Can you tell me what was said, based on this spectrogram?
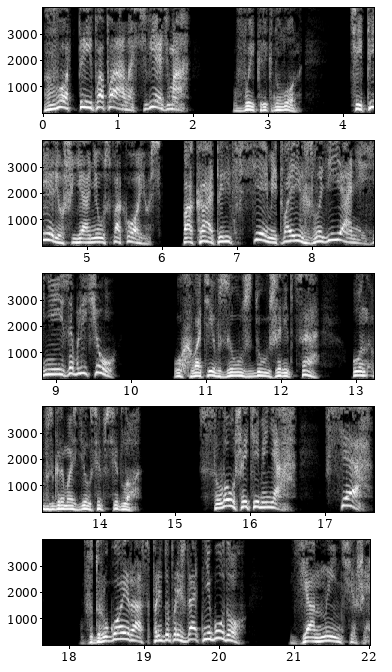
«Вот ты и попалась, ведьма!» — выкрикнул он. «Теперь уж я не успокоюсь, пока перед всеми твоих злодеяний не изобличу!» Ухватив за узду жеребца, он взгромоздился в седло. «Слушайте меня! Все! В другой раз предупреждать не буду! Я нынче же,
